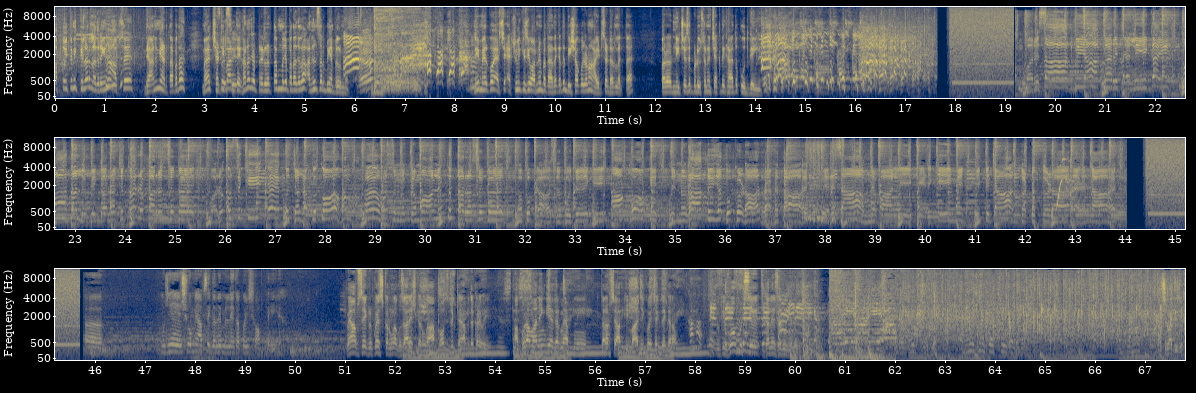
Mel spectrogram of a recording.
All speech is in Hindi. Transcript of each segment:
आप तो इतनी किलर लग रही है ना आपसे ध्यान ही नहीं हटता पता मैं छठी बार देखा ना जब ट्रेलर तब मुझे पता चला अनिल सर भी हैं फ़िल्म में। नहीं मेरे को एक्चुअली किसी और ने बताया था कहते दिशा को जो ना हाइट से डर लगता है पर नीचे से प्रोड्यूसर ने चेक दिखाया तो कूद गई है। बरसात भी आकर चली गई बादल भी गरज कर बरस गए पर उसकी एक झलक को हम गए कब प्यास बुझेगी आँखों की। दिन रात ये दुखड़ा रहता है। मेरे सामने वाली खिड़की में एक जान का टुकड़ा रहता है। आ, मुझे शो में आपसे गले मिलने का कोई शौक नहीं है। मैं आपसे एक रिक्वेस्ट करूँगा गुजारिश करूँगा। आप बहुत स्ट्रिक्ट हैं आप इधर खड़े हुई आप बुरा मानेंगी अगर मैं अपनी तरफ़ से आपकी माँ जी को चेक देकर आऊँ हाँ? हाँ क्योंकि वो मुझसे गले ज़रूर मिलेगी। आशीर्वाद दीजिए।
